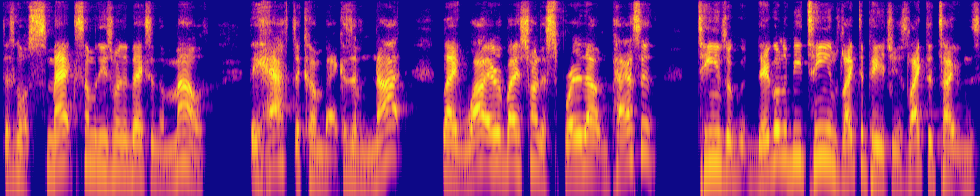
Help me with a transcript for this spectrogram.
that's going to smack some of these running backs in the mouth, they have to come back. Because if not, like while everybody's trying to spread it out and pass it, teams are they're going to be teams like the Patriots, like the Titans,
